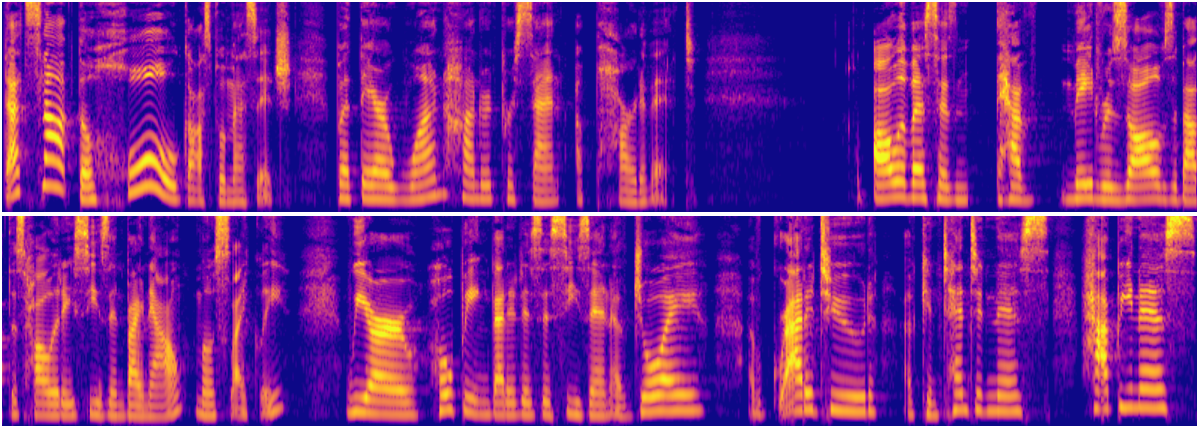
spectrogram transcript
That's not the whole gospel message, but they are 100% a part of it. All of us has, have made resolves about this holiday season by now, most likely. We are hoping that it is a season of joy, of gratitude, of contentedness, happiness,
